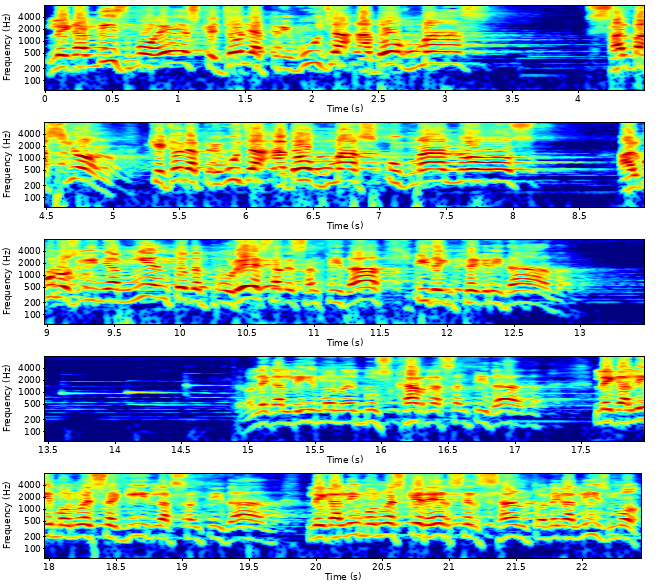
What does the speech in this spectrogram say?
Legalismo es que yo le atribuya a dogmas salvación, que yo le atribuya a dogmas humanos algunos lineamientos de pureza, de santidad y de integridad. Pero legalismo no es buscar la santidad. Legalismo no es seguir la santidad. Legalismo no es querer ser santo. Legalismo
